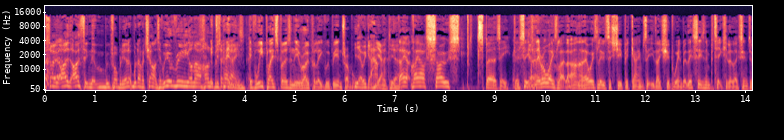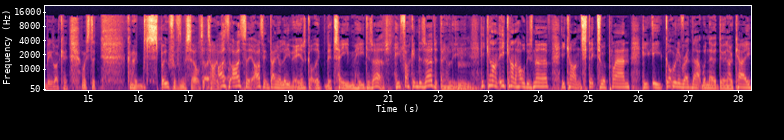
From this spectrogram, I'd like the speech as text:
So I, I think that we probably would have a chance if we were really on our hundred percent depends. game. If we played Spurs in the Europa League, we'd be in trouble. Yeah, we get hammered. Yeah, They, are, they are so sp- Spursy this season. They're always like that, aren't they? They always lose the stupid games that they should win. But this season in particular, they seem to be like a almost a kind of spoof of themselves at times. I, th- I think I think Daniel Levy has got the, the team he deserves. He fucking deserves it, Daniel Levy. Hmm. He can't he can't hold his nerve. He can't stick to a plan. He he got rid of Redknapp when they were doing okay.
